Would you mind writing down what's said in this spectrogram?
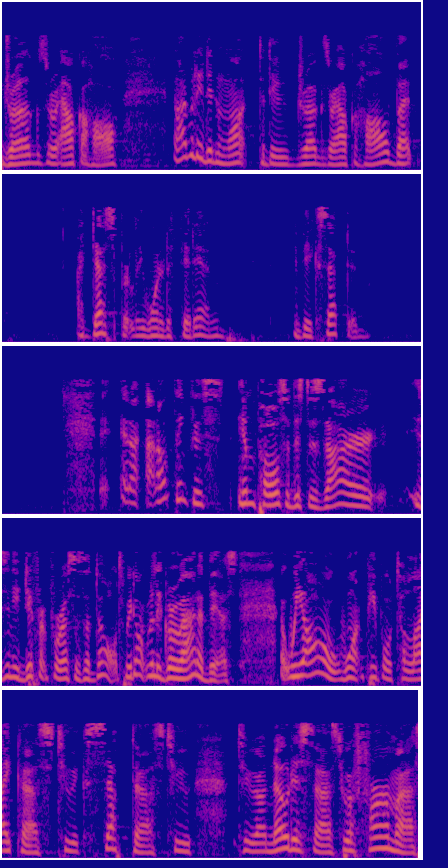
drugs or alcohol. And I really didn't want to do drugs or alcohol, but I desperately wanted to fit in and be accepted and I, I don't think this impulse or this desire is any different for us as adults. We don't really grow out of this. We all want people to like us, to accept us, to to uh, notice us, to affirm us.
